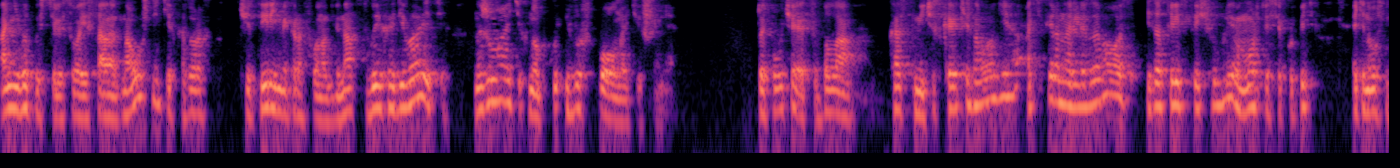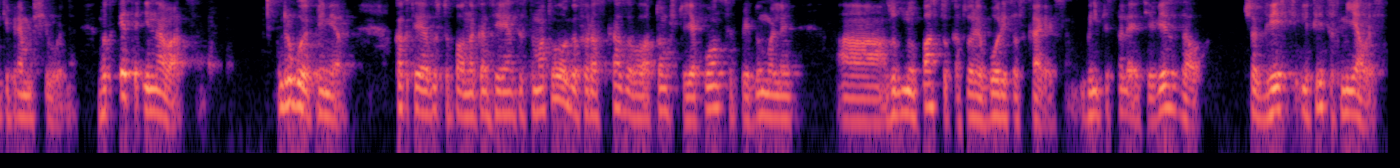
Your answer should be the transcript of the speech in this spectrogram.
они выпустили свои silent-наушники, в которых 4 микрофона, 12. Вы их одеваете, нажимаете кнопку, и вы в полной тишине. То есть, получается, была космическая технология, а теперь она реализовалась, и за 30 тысяч рублей вы можете себе купить эти наушники прямо сегодня. Вот это инновация. Другой пример. Как-то я выступал на конференции стоматологов и рассказывал о том, что японцы придумали а, зубную пасту, которая борется с кариесом. Вы не представляете, весь зал, человек 200 или 30 смеялось.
